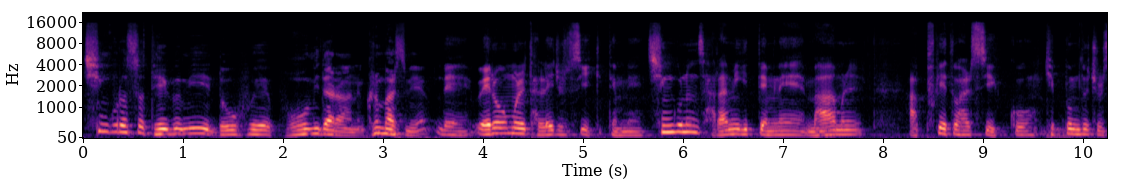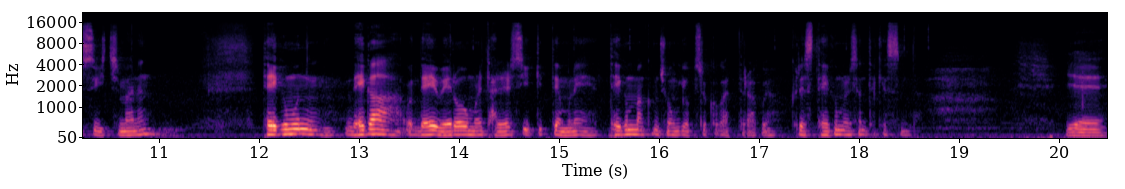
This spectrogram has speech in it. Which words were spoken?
친구로서 대금이 노후의 보험이다라는 그런 말씀이에요. 네, 외로움을 달래줄 수 있기 때문에 친구는 사람이기 때문에 마음을 아프게도 할 수 있고 기쁨도 줄 수 있지만은 대금은 내가 내 외로움을 달랠 수 있기 때문에 대금만큼 좋은 게 없을 것 같더라고요. 그래서 대금을 선택했습니다. 예,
